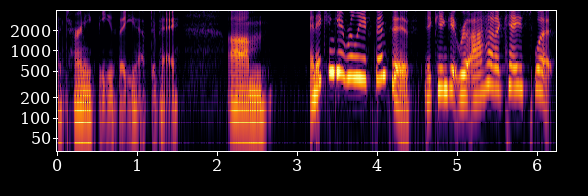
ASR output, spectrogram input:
attorney fees that you have to pay um, and it can get really expensive It can get real. I had a case, what,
